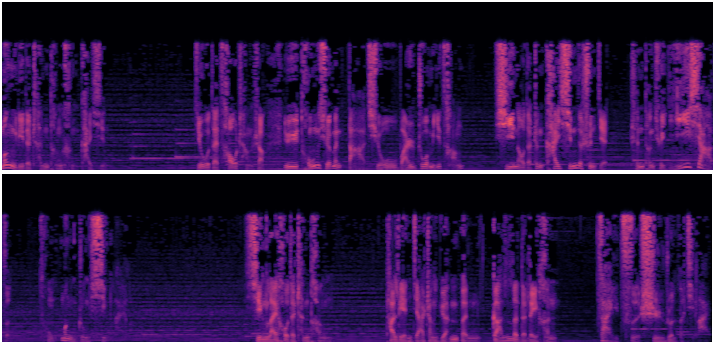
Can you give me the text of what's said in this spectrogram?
梦里的陈腾很开心，就在操场上与同学们打球、玩捉迷藏，嬉闹的正开心的瞬间，陈腾却一下子从梦中醒来了。醒来后的陈腾，他脸颊上原本干了的泪痕，再次湿润了起来。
